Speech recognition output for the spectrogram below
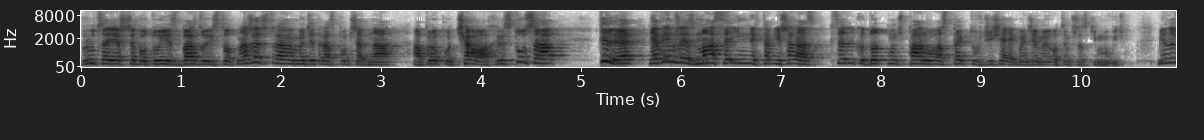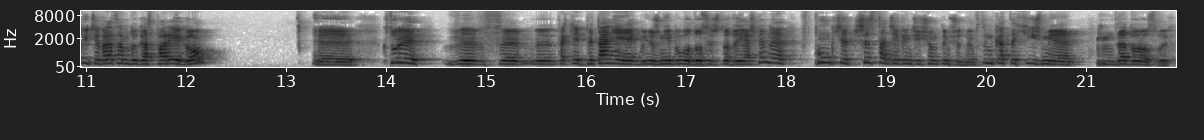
wrócę jeszcze, bo tu jest bardzo istotna rzecz, która nam będzie teraz potrzebna a propos ciała Chrystusa. Tyle. Ja wiem, że jest masę innych tam. Jeszcze raz, chcę tylko dotknąć paru aspektów dzisiaj, jak będziemy o tym wszystkim mówić. Mianowicie wracam do Gaspariego, yy, który w, w, takie pytanie, jakby już nie było dosyć to wyjaśnione, w punkcie 397, w tym katechizmie dla dorosłych.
